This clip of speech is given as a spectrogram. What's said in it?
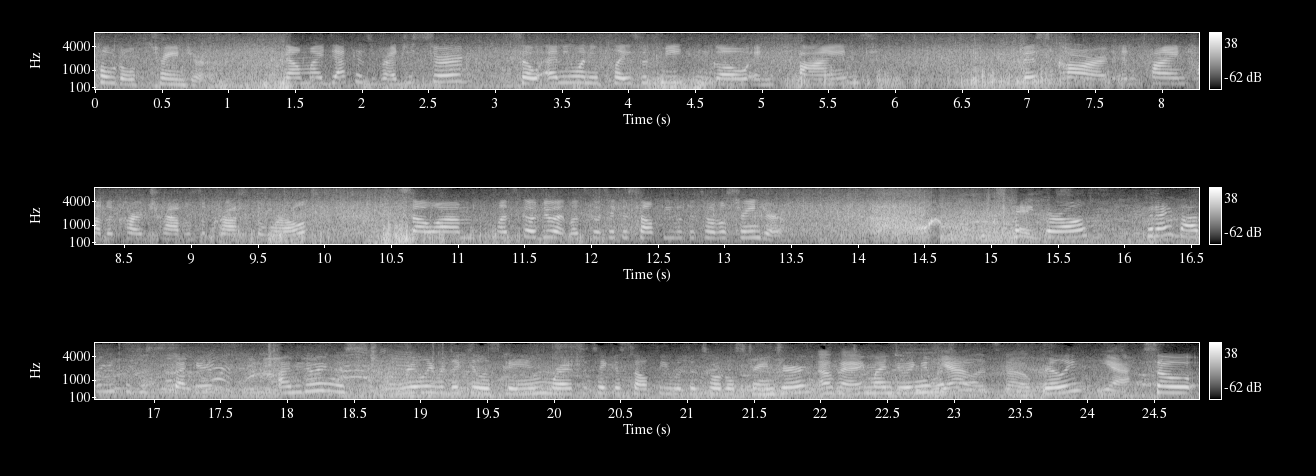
total stranger. Now my deck is registered, so anyone who plays with me can go and find this card and find how the card travels across the world. So um, let's go do it. Let's go take a selfie with a total stranger. Could I bother you for just a second? I'm doing this really ridiculous game where I have to take a selfie with a total stranger. Okay. Do you mind doing it with Yeah, me? let's go. Really? Yeah. So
